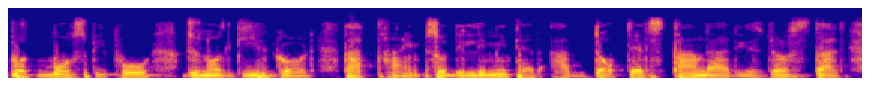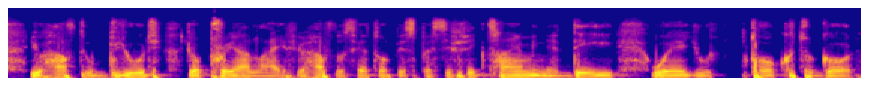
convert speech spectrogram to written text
But most people do not give God that time. So the limited adopted standard is just that you have to build your prayer life. You have to set up a specific time in a day where you talk to God.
